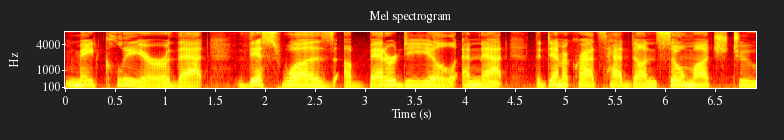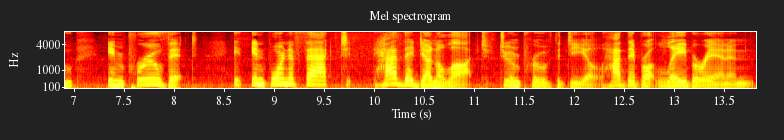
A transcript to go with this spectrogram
made clear that this was a better deal and that the Democrats had done so much to improve it. In point of fact, have they done a lot to improve the deal? Have they brought labor in and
